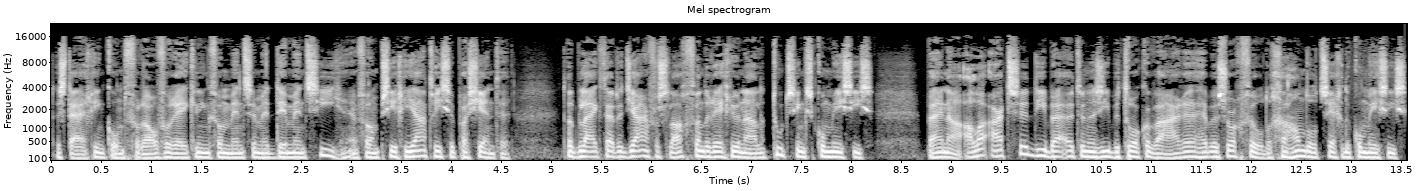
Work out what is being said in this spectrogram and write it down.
De stijging komt vooral voor rekening van mensen met dementie en van psychiatrische patiënten. Dat blijkt uit het jaarverslag van de regionale toetsingscommissies. Bijna alle artsen die bij euthanasie betrokken waren... hebben zorgvuldig gehandeld, zeggen de commissies.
